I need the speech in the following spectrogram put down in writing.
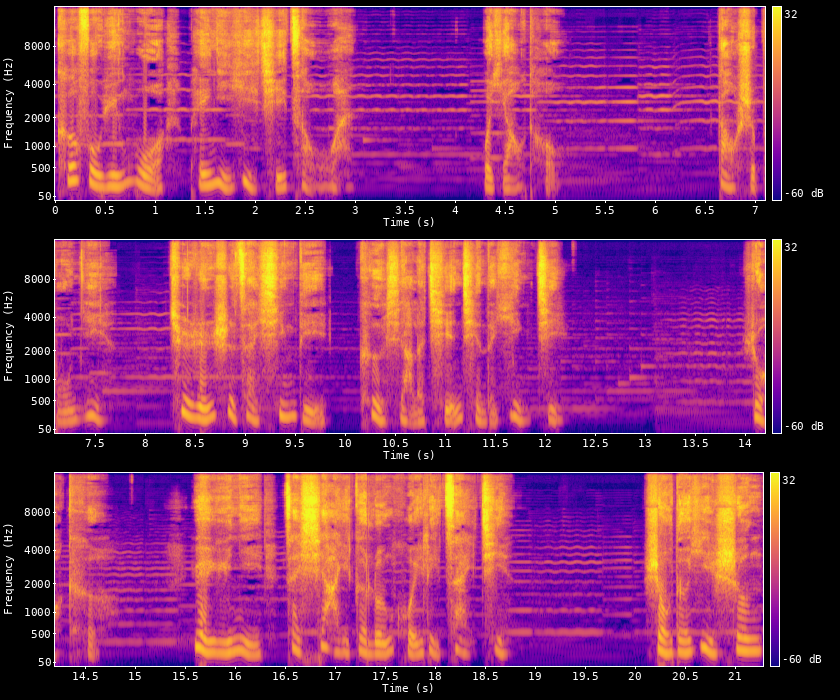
可否允我陪你一起走完？我摇头，倒是不念。却仍是在心底刻下了浅浅的印记。若可，愿与你在下一个轮回里再见，守得一生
